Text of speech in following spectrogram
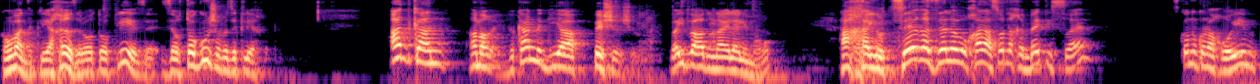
כמובן זה כלי אחר, זה לא אותו כלי, זה, זה אותו גוש אבל זה כלי אחר. עד כאן המראה, וכאן מגיע הפשר שלו. ויהי דבר אדוני אלי לאמור, אך היוצר הזה לא יוכל לעשות לכם בית ישראל? אז קודם כל אנחנו רואים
